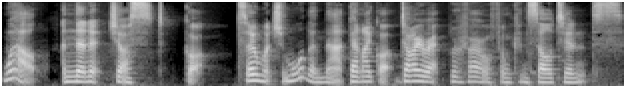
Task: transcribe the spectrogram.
well. And then it just got so much more than that. Then I got direct referral from consultants.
